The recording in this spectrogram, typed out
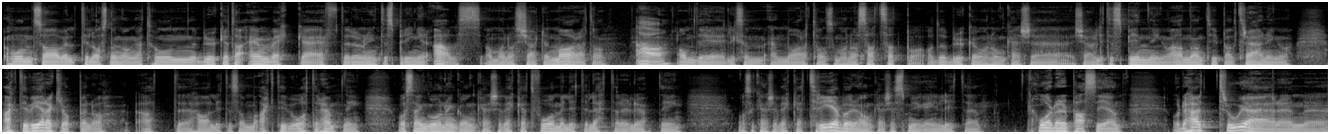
hon sa väl till oss någon gång att hon brukar ta en vecka efter där hon inte springer alls om hon har kört en maraton. Ja. Om det är liksom en maraton som hon har satsat på och då brukar hon, hon kanske köra lite spinning och annan typ av träning och aktivera kroppen då att eh, ha lite som aktiv återhämtning och sen går hon en gång kanske vecka två med lite lättare löpning och så kanske vecka tre börjar hon kanske smyga in lite hårdare pass igen och det här tror jag är en eh,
